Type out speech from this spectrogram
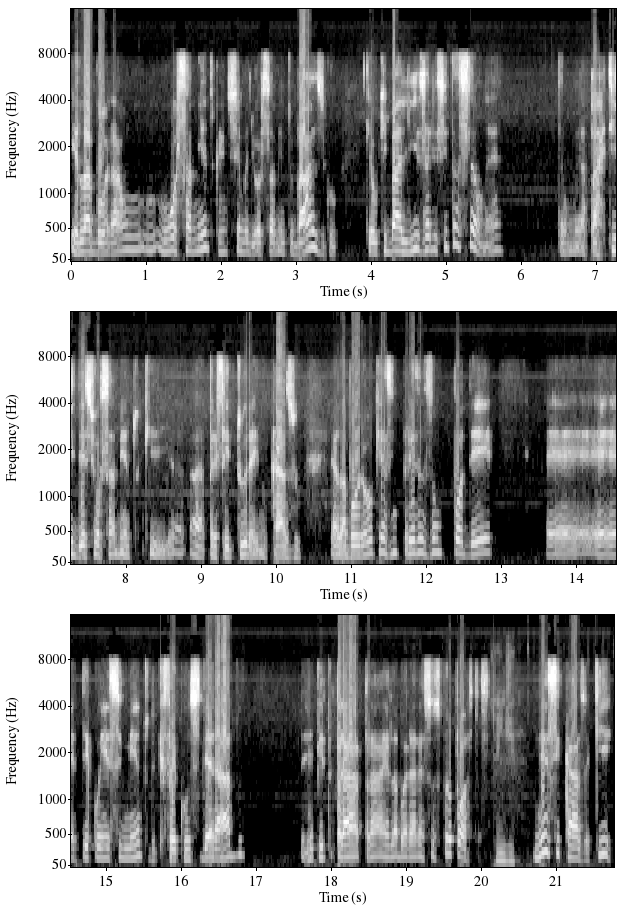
elaborar um, um orçamento que a gente chama de orçamento básico, que é o que baliza a licitação, né? Então, a partir desse orçamento que a, a prefeitura, aí, no caso, elaborou, que as empresas vão poder é, é, ter conhecimento do que foi considerado, repito, para elaborar essas propostas. Entendi. Nesse caso aqui,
